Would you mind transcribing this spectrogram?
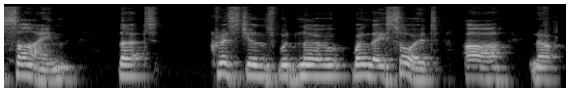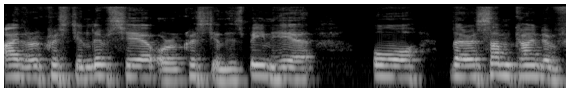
sign that Christians would know when they saw it are, you know, either a Christian lives here or a Christian has been here, or there is some kind of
